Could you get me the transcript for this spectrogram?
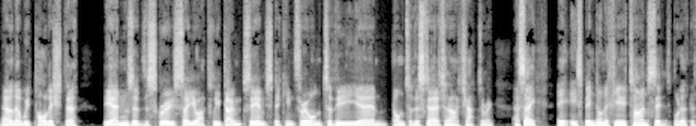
And then we polish the, the ends of the screws so you actually don't see them sticking through onto the um, onto the skeletonized chaptering. I say it, has been done a few times since, but at the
